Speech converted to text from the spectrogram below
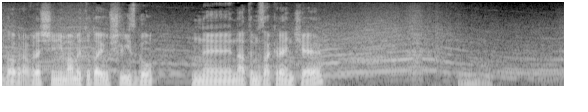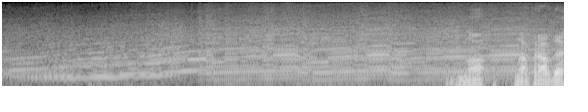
Dobra, wreszcie nie mamy tutaj uślizgu na tym zakręcie. No, naprawdę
